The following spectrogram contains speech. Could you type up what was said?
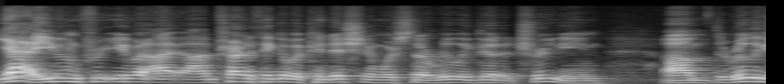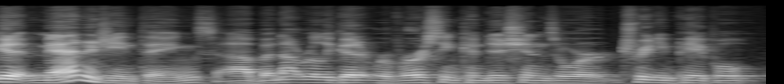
yeah, even for even I, am trying to think of a condition in which they're really good at treating. Um, they're really good at managing things, uh, but not really good at reversing conditions or treating people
